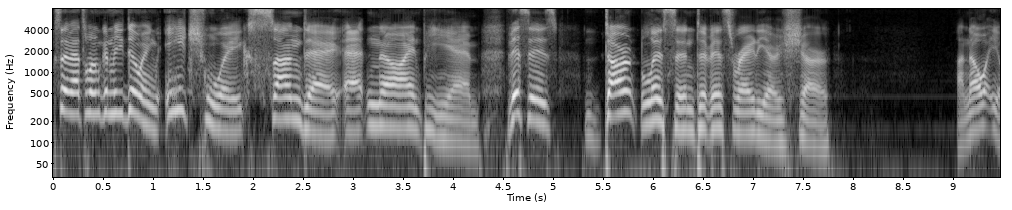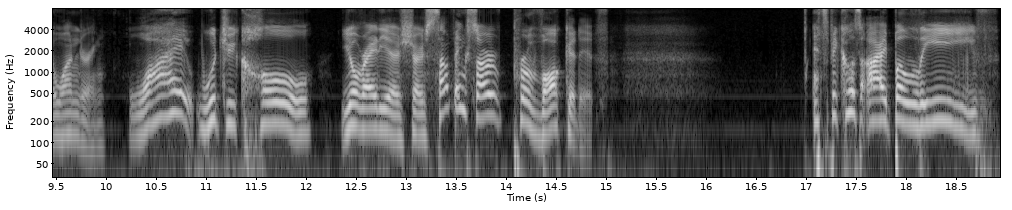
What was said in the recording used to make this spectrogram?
So that's what I'm going to be doing each week, Sunday at 9 p.m. This is don't listen to this radio show. I know what you're wondering. Why would you call your radio show something so provocative? It's because I believe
